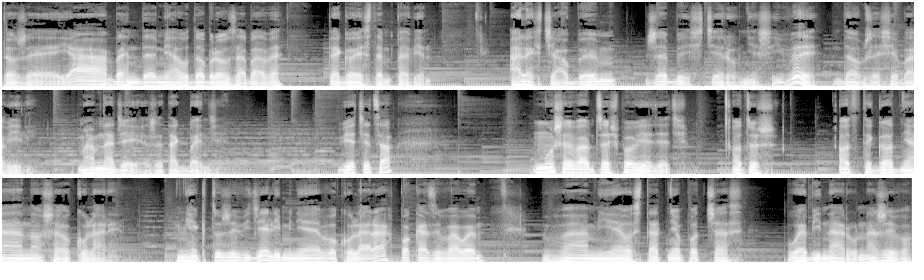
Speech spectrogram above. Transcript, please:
To, że ja będę miał dobrą zabawę, tego jestem pewien ale chciałbym, żebyście również i wy dobrze się bawili. Mam nadzieję, że tak będzie. Wiecie co? Muszę wam coś powiedzieć. Otóż od tygodnia noszę okulary. Niektórzy widzieli mnie w okularach, pokazywałem wam je ostatnio podczas webinaru na żywo.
